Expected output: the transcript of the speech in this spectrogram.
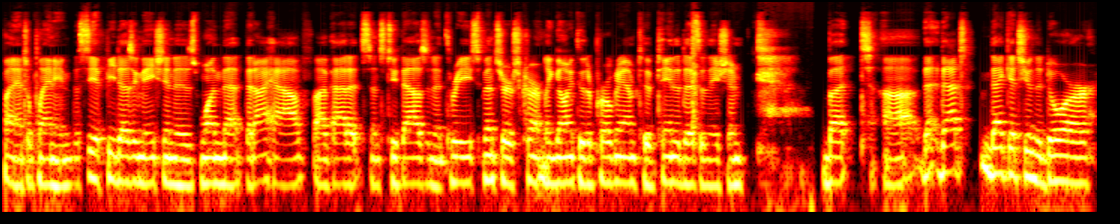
financial planning. The CFP designation is one that, that I have. I've had it since 2003. Spencer's currently going through the program to obtain the designation. But uh, that that's that gets you in the door,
